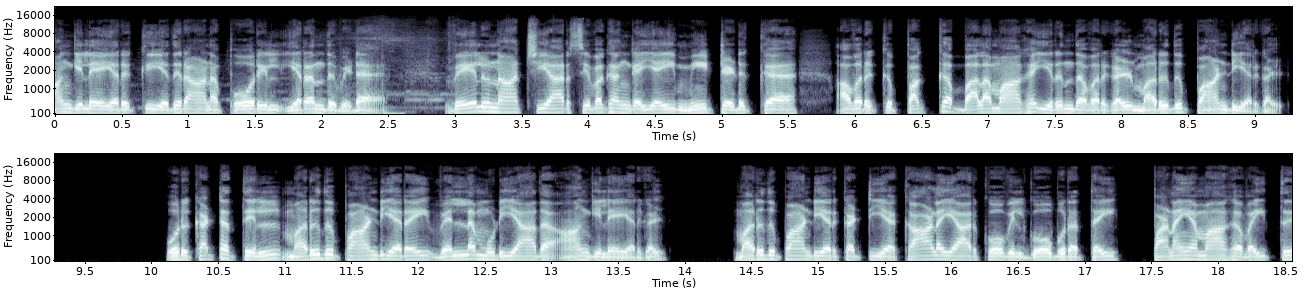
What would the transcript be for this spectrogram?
ஆங்கிலேயருக்கு எதிரான போரில் இறந்துவிட வேலுநாச்சியார் சிவகங்கையை மீட்டெடுக்க அவருக்கு பக்க பலமாக இருந்தவர்கள் மருது பாண்டியர்கள். ஒரு கட்டத்தில் மருது பாண்டியரை வெல்ல முடியாத ஆங்கிலேயர்கள் மருது பாண்டியர் கட்டிய காளையார் கோவில் கோபுரத்தை பணயமாக வைத்து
